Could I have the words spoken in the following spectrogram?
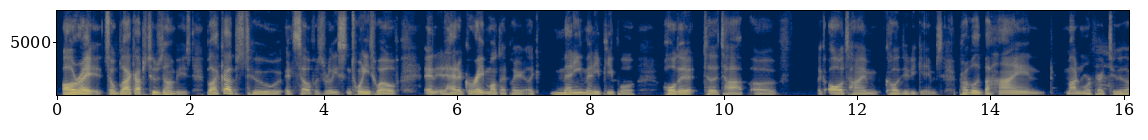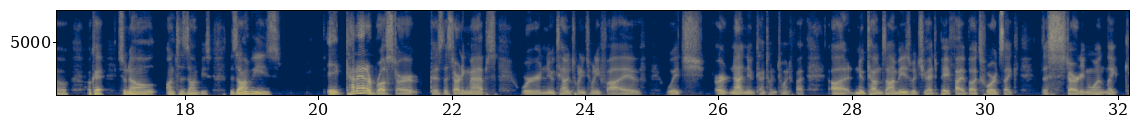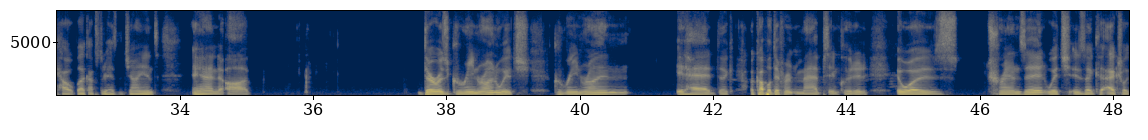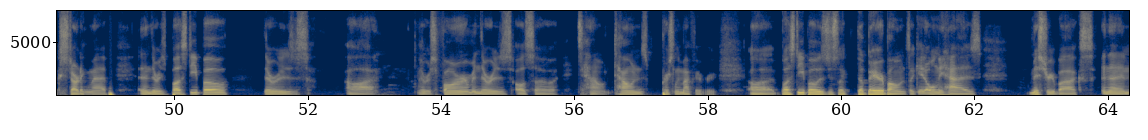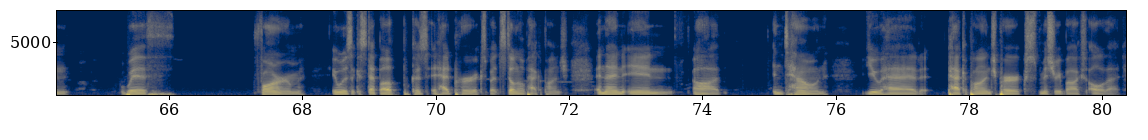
All right, so Black Ops 2 Zombies. Black Ops 2 itself was released in 2012 and it had a great multiplayer. Like many, many people hold it to the top of like all-time Call of Duty games. Probably behind Modern Warfare 2 though. Okay, so now onto the zombies. The zombies it kind of had a rough start because the starting maps were Nuketown 2025, which or not Nuketown 2025, uh, Nuketown Zombies, which you had to pay five bucks for. It's like the starting one, like how Black Ops 3 has the giant, and uh, there was Green Run, which Green Run it had like a couple different maps included. It was Transit, which is like the actual like starting map, and then there was Bus Depot. There was uh there was Farm, and there was also Town. Town is personally my favorite. Uh, Bus Depot is just like the bare bones. Like it only has mystery box, and then with Farm, it was like a step up because it had perks, but still no pack a punch. And then in uh in town, you had pack a punch, perks, mystery box, all of that.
